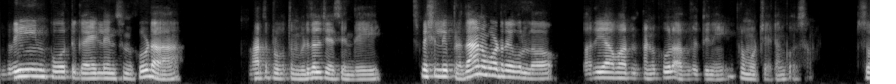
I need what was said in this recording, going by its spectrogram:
గ్రీన్ పోర్ట్ గైడ్‌లైన్స్‌ను కూడా భారత ప్రభుత్వం విడుదల చేసింది. ఎస్పెషల్లీ ప్రధాన ఓడరేవుల్లో పర్యావరణ అనుకూల అభివృద్ధిని ప్రమోట్ చేయటం కోసం. సో,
